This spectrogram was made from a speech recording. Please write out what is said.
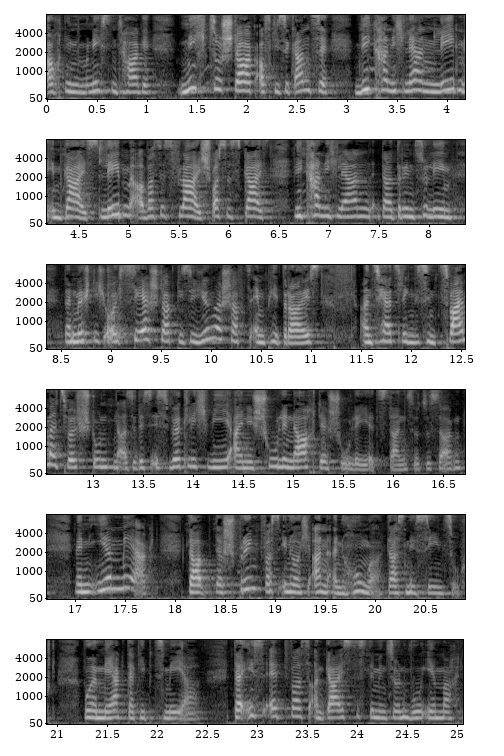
auch die nächsten Tage, nicht so stark auf diese ganze, wie kann ich lernen, Leben im Geist, Leben, was ist Fleisch, was ist Geist, wie kann ich lernen, da drin zu leben, dann möchte ich euch sehr stark diese Jüngerschafts-MP3s ans Herz legen. Das sind zweimal zwölf Stunden, also das ist wirklich wie eine Schule nach der Schule jetzt dann sozusagen. Wenn ihr merkt, da, da springt was in euch an, ein Hunger, da ist eine Sehnsucht, wo ihr merkt, da gibt's mehr. Da ist etwas an Geistesdimensionen, wo ihr macht,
